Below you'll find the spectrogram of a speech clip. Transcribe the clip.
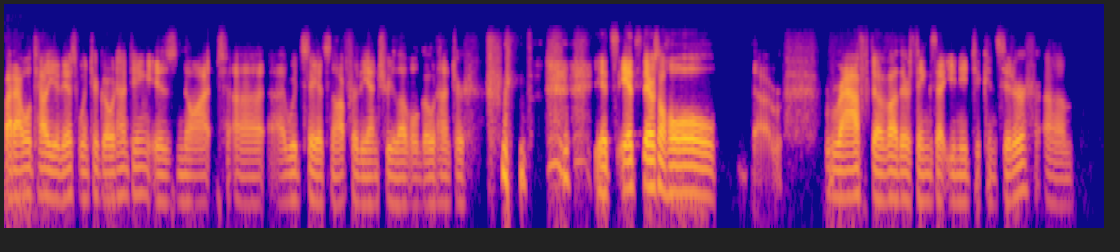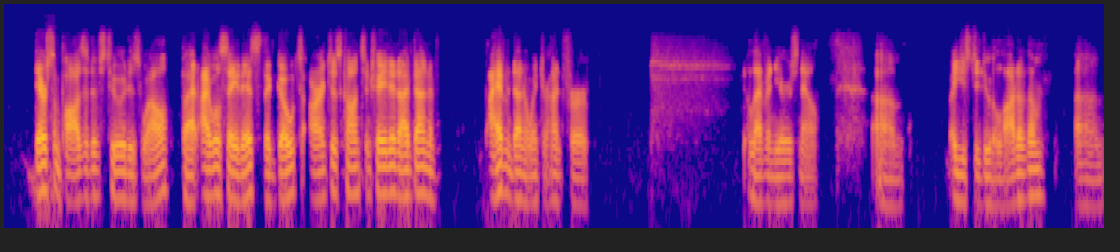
but I will tell you this: winter goat hunting is not. Uh, I would say it's not for the entry level goat hunter. it's it's there's a whole uh, raft of other things that you need to consider. Um, there's some positives to it as well, but I will say this: the goats aren't as concentrated. I've done, a, I haven't done a winter hunt for 11 years now. Um, I used to do a lot of them. Um,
